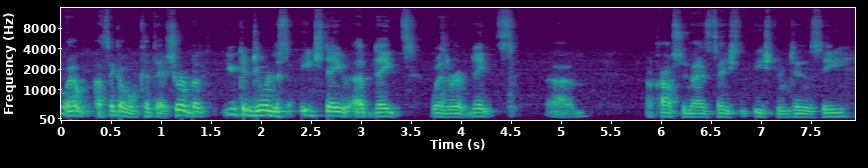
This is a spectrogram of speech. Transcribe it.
well, I think I will cut that short, but you can join us each day updates, weather updates um, across the United States and Eastern Tennessee.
